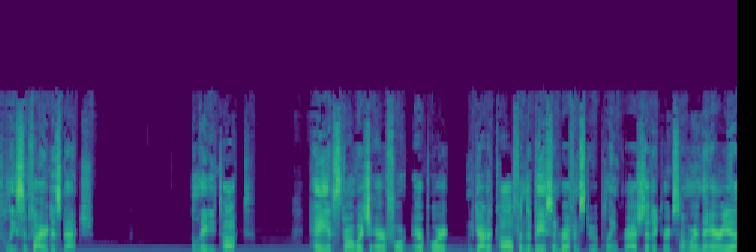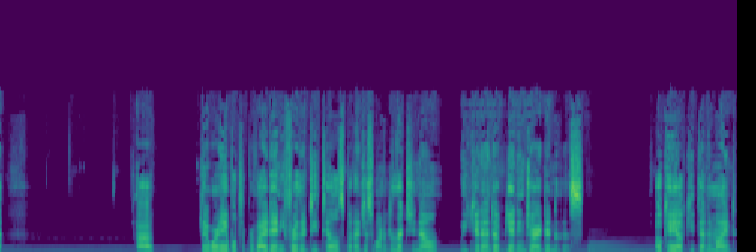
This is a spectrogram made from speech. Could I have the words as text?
Police and fire dispatch. A lady talked. Hey, it's Norwich Airfor- Airport. We got a call from the base in reference to a plane crash that occurred somewhere in the area. Uh, they weren't able to provide any further details, but I just wanted to let you know we could end up getting dragged into this. Okay, I'll keep that in mind.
